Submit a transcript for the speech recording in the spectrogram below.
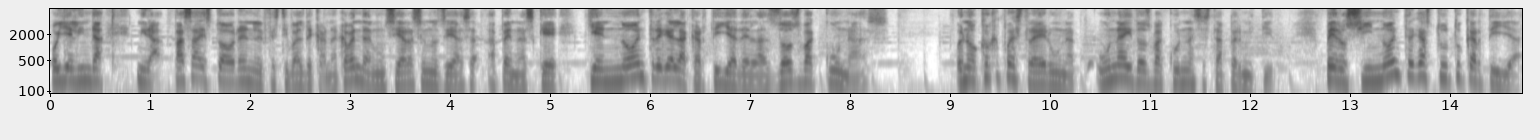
Oye, Linda, mira, pasa esto ahora en el Festival de Cannes. Acaban de anunciar hace unos días apenas que quien no entregue la cartilla de las dos vacunas, bueno, creo que puedes traer una, una y dos vacunas está permitido. Pero si no entregas tú tu cartilla,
